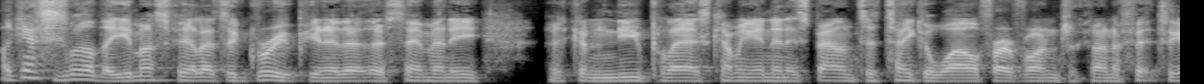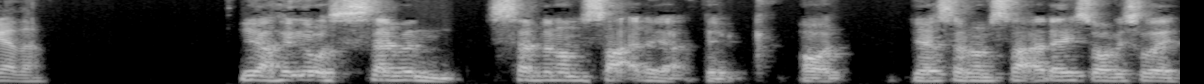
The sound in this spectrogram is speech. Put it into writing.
I guess as well, though, you must feel as a group, you know, there, there's so many uh, kind of new players coming in, and it's bound to take a while for everyone to kind of fit together. Yeah, I think there was seven seven on Saturday, I think. Or yeah, seven on Saturday. So obviously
